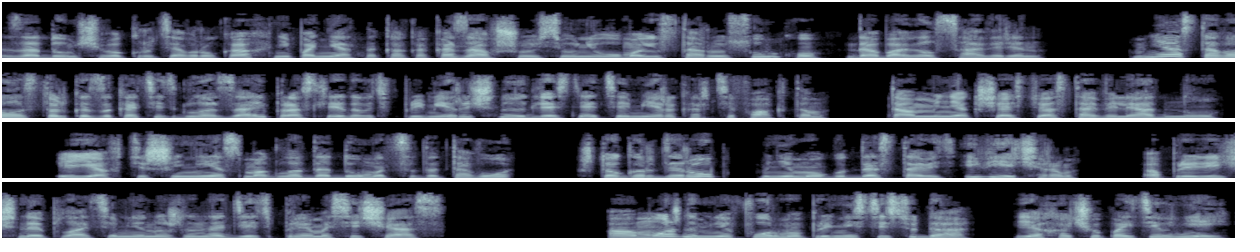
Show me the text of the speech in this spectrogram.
Задумчиво крутя в руках непонятно как оказавшуюся у него мою старую сумку, добавил Саверин. Мне оставалось только закатить глаза и проследовать в примерочную для снятия мерок артефактом. Там меня, к счастью, оставили одну, и я в тишине смогла додуматься до того, что гардероб мне могут доставить и вечером, а приличное платье мне нужно надеть прямо сейчас. «А можно мне форму принести сюда? Я хочу пойти в ней»,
